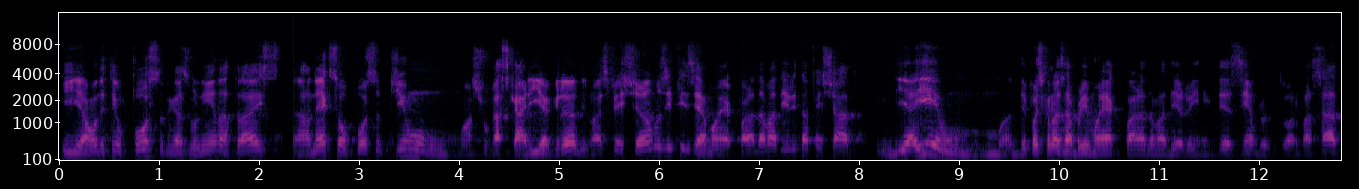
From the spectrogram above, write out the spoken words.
e aonde tem o posto de gasolina atrás, anexo ao posto tinha um, uma churrascaria grande. Nós fechamos e fizemos a Eco Parada Madeira e está fechado. E aí, um, depois que nós abrimos a Eco Parada Madeira em dezembro do ano passado,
